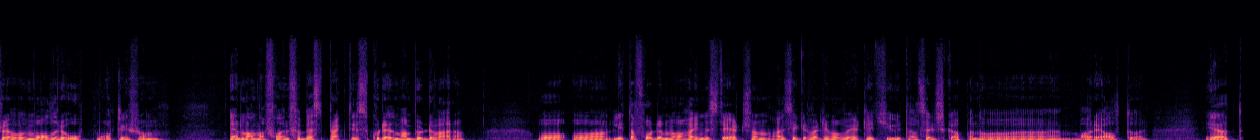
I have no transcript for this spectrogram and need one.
prøve å måle det opp mot liksom en eller annen form for best practice, hvor er det man burde være. Og, og litt av fordelen med å ha investert sånn, jeg har sikkert vært involvert i et tjuetall selskaper nå bare i Altor, er at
